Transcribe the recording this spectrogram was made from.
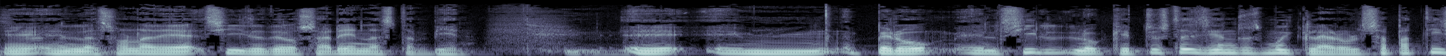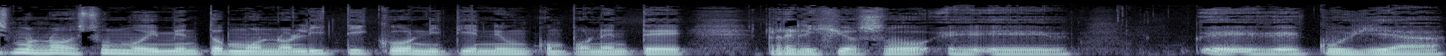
en la zona de, sí, de los Arenas también. Em, pero el, sí, lo que tú estás diciendo es muy claro. El zapatismo no es un movimiento monolítico ni tiene un componente religioso eh, eh, eh, cuya,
